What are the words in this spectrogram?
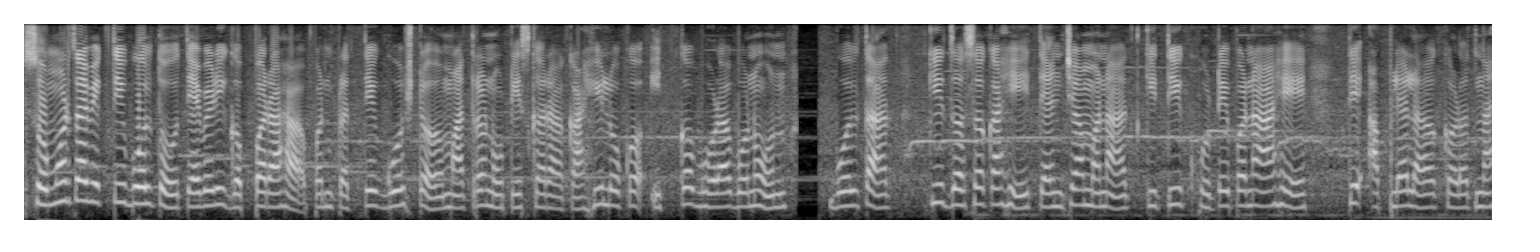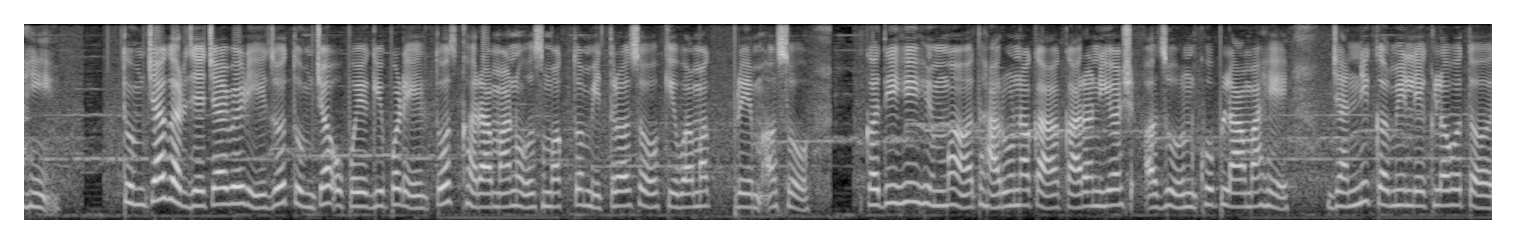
समोरचा व्यक्ती बोलतो त्यावेळी गप्प राहा. पण प्रत्येक गोष्ट मात्र नोटीस करा. काही लोक इतकं भोळा बनवून बोलतात की जसं काही त्यांच्या मनात किती खोटेपणा आहे ते आपल्याला कळत नाही. तुमच्या गरजेच्या वेळी जो तुमच्या उपयोगी पडेल तोच खरा माणूस मग तो मित्र असो किंवा मग प्रेम असो. कधीही हिंमत हारू नका कारण यश अजून खूप लांब आहे. ज्यांनी कमी लेखलं होतं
